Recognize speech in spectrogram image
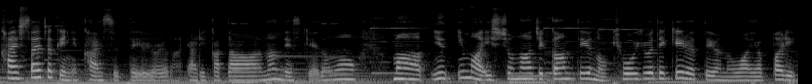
返したい時に返すっていうようなやり方なんですけれどもまあ今一緒な時間っていうのを共有できるっていうのはやっぱり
